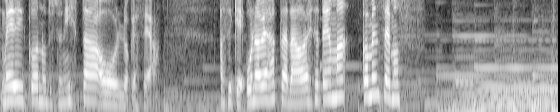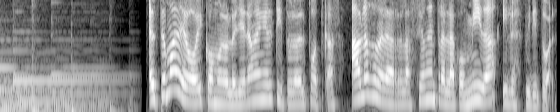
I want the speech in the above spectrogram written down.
médico, nutricionista o lo que sea. Así que una vez aclarado este tema, comencemos. El tema de hoy, como lo leyeron en el título del podcast, habla sobre la relación entre la comida y lo espiritual,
